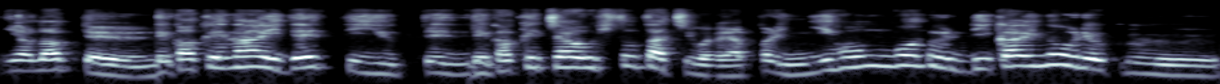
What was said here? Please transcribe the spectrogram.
いや、だって、出かけないでって言って出かけちゃう人たちは、やっぱり日本語の理解能力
